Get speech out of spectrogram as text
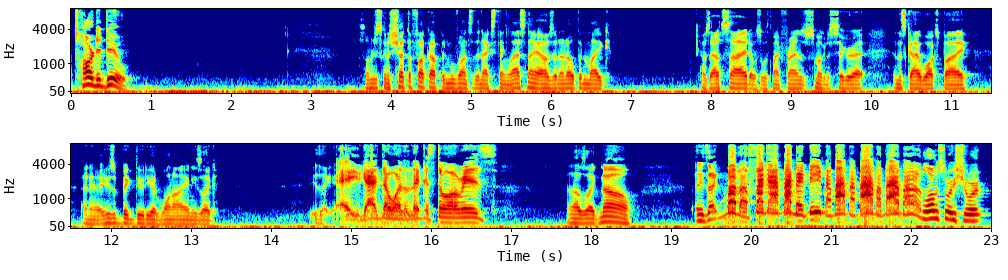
It's hard to do. So I'm just gonna shut the fuck up and move on to the next thing. Last night I was at an open mic I was outside. I was with my friends, smoking a cigarette, and this guy walks by, and uh, he was a big dude. He had one eye, and he's like, he's like, "Hey, you guys know where the liquor store is?" And I was like, "No." And he's like, "Motherfucker!" Long story short,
